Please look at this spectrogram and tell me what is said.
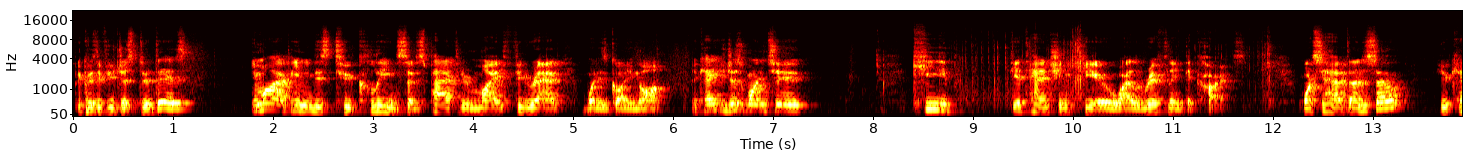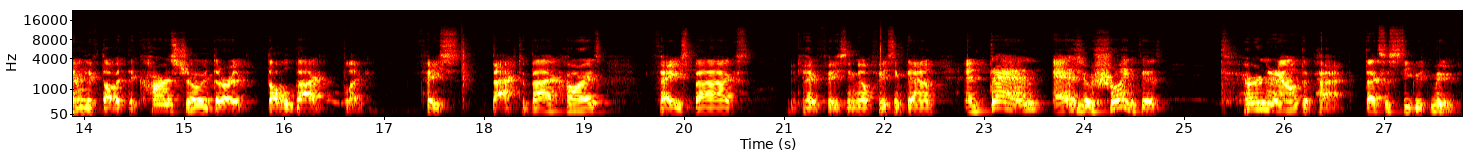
Because if you just do this, in my opinion, it is too clean, so the spectator might figure out what is going on. Okay, you just want to keep the attention here while riffling the cards. Once you have done so, you can lift up at the cards, show there are double back, like face back to back cards, face backs, okay, facing up, facing down. And then, as you're showing this, turn around the pack. That's a secret move,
